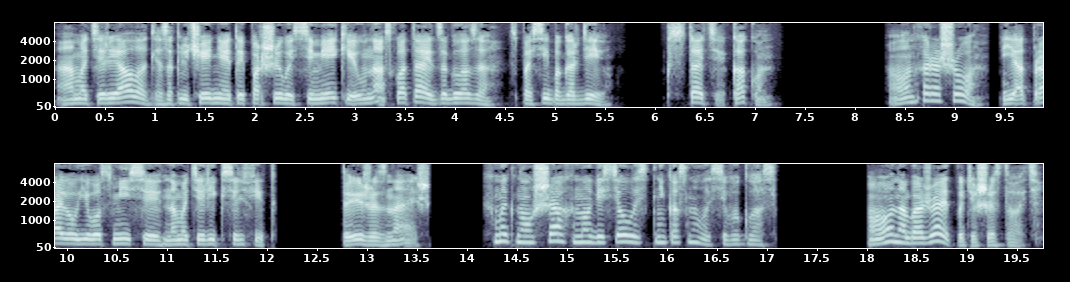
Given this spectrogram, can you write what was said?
А материала для заключения этой паршивой семейки у нас хватает за глаза. Спасибо Гордею. Кстати, как он? Он хорошо. Я отправил его с миссией на материк Сельфит. Ты же знаешь. Хмыкнул Шах, но веселость не коснулась его глаз. Он обожает путешествовать.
